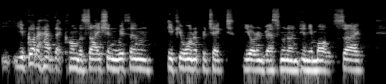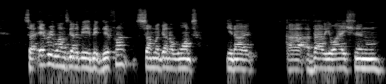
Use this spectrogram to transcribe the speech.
You've got to have that conversation with them if you want to protect your investment and, your models. So, so everyone's going to be a bit different. Some are going to want, you know, uh, a valuation,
